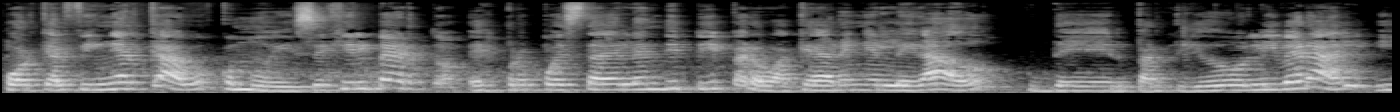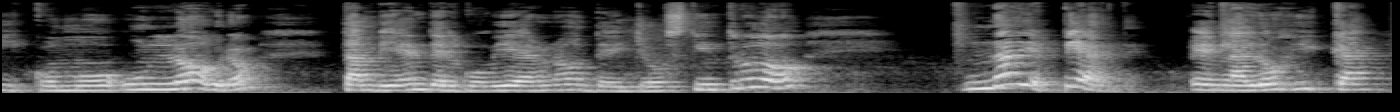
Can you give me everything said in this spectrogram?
porque al fin y al cabo, como dice Gilberto, es propuesta del NDP, pero va a quedar en el legado del Partido Liberal y como un logro también del gobierno de Justin Trudeau. Nadie pierde en la lógica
